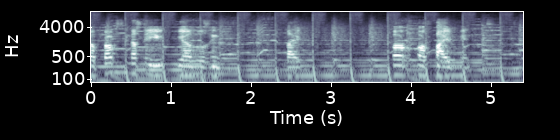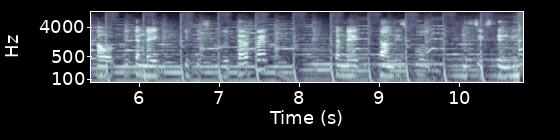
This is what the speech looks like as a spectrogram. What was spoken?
Approximately we are losing like four or five minutes. So you can make if it will be perfect, you can make done this full in 16 minutes.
